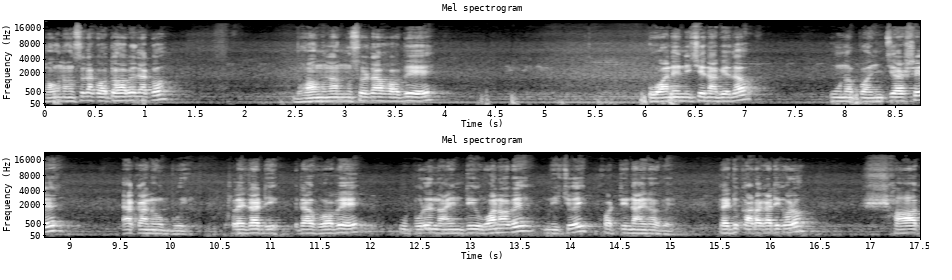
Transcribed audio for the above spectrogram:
ভগ্নাংশটা কত হবে দেখো? ভগ্নাংশটা হবে ওয়ানের নিচে নামিয়ে দাও, ঊনপঞ্চাশের একানব্বই। তাহলে এটা এটা হবে, উপরে নাইনটি ওয়ান হবে, নিচেই ফর্টি নাইন হবে। তাই একটু কাটাকাটি করো, সাত,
